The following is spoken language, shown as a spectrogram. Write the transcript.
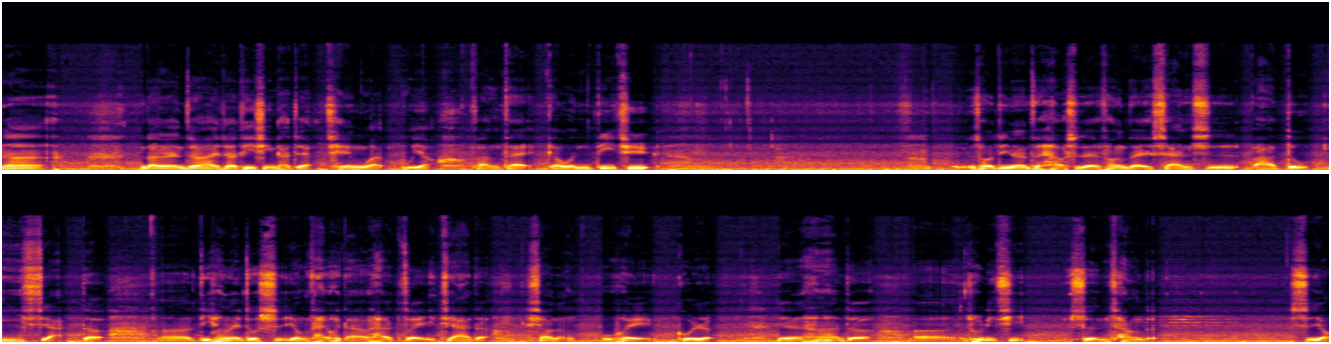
那当然，最后还是要提醒大家，千万不要放在高温地区。手机呢，最好是在放在三十八度以下的呃地方来做使用，才会达到它最佳的效能，不会过热，也让它的呃处理器顺畅的使用。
